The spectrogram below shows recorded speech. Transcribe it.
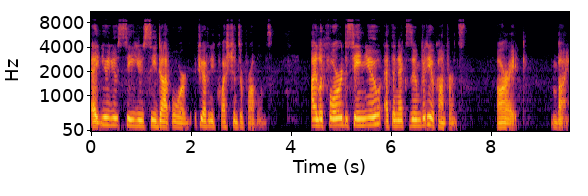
at uucuc.org if you have any questions or problems. I look forward to seeing you at the next Zoom video conference. All right. Bye.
